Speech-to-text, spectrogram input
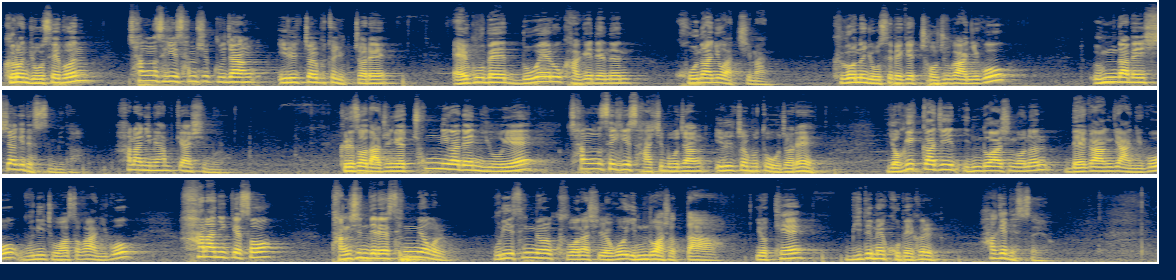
그런 요셉은 창세기 39장 1절부터 6절에 애굽의 노예로 가게 되는 고난이 왔지만 그거는 요셉에게 저주가 아니고 응답의 시작이 됐습니다. 하나님이 함께 하심으로. 그래서 나중에 총리가 된 이후에 창세기 45장 1절부터 5절에 여기까지 인도하신 거는 내가 한 게 아니고 운이 좋아서가 아니고 하나님께서 당신들의 생명을 우리 생명을 구원하시려고 인도하셨다. 이렇게 믿음의 고백을 하게 됐어요.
